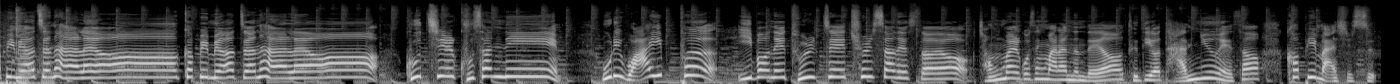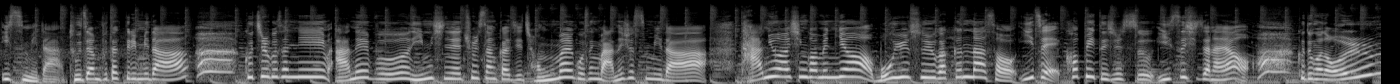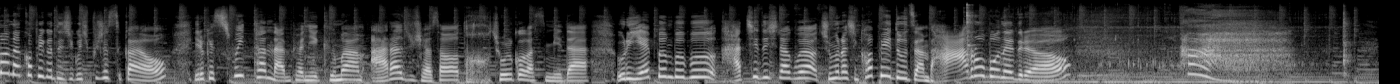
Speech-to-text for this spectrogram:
커피 몇 잔 할래요? 커피 몇 잔 할래요? 9794님, 우리 와이프 이번에 둘째 출산했어요. 정말 고생 많았는데요. 드디어 단유에서 커피 마실 수 있습니다. 두 잔 부탁드립니다. 9794님, 아내분 임신의 출산까지 정말 고생 많으셨습니다. 단유하신 거면요. 모유 수유가 끝나서 이제 커피 드실 수 있으시잖아요. 그동안 얼마나 커피가 드시고 싶으셨을까요? 이렇게 스윗한 남편이 그 마음 알아주셔서 더 좋을 것 같습니다. 우리 예쁜 부부 같이 드시라고요. 주문하신 커피 두 잔 바로 보내드려요. 하...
